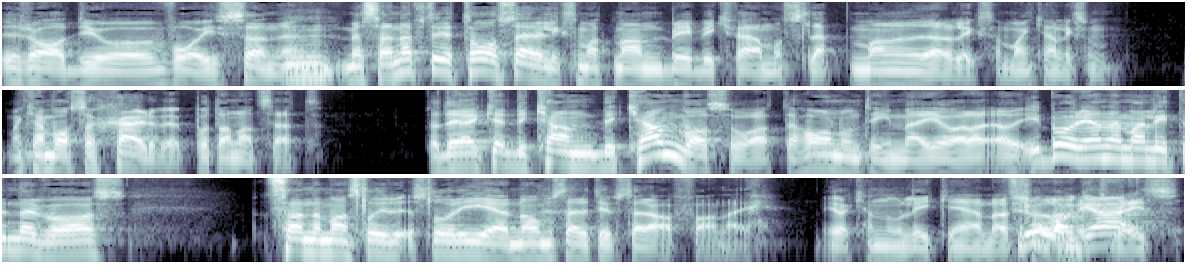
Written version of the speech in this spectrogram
radio-voicen. Men sen efter ett tag så är det liksom att man blir bekväm och släpper man det där liksom. Man kan liksom, man kan vara sig själv på ett annat sätt. Så det, kan- det, kan, det kan vara så att det har någonting med att göra. I början är man lite nervös. Sen när man slår, slår igenom så är det typ så här, ah, fan nej, jag kan nog lika gärna köra mitt Fråga race.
